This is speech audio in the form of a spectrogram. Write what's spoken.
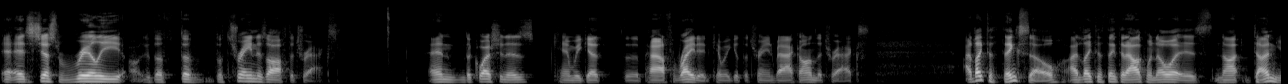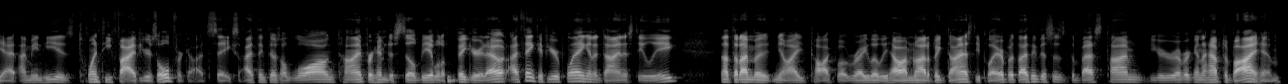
It's just really the, the the train is off the tracks. And the question is, can we get the path righted? Can we get the train back on the tracks? I'd like to think so. I'd like to think that Alek Manoah is not done yet. I mean, he is 25 years old, for God's sakes. I think there's a long time for him to still be able to figure it out. I think if you're playing in a dynasty league, not that I'm a, you know, I talk about regularly how I'm not a big dynasty player, but I think this is the best time you're ever going to have to buy him.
